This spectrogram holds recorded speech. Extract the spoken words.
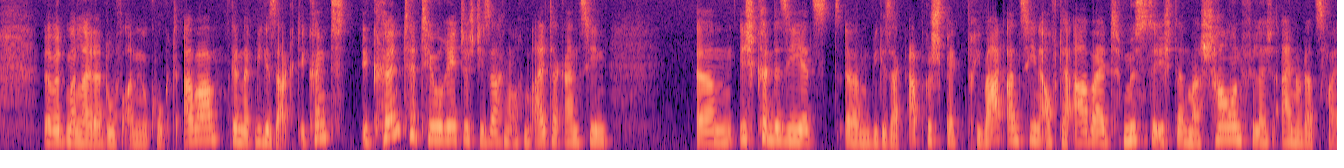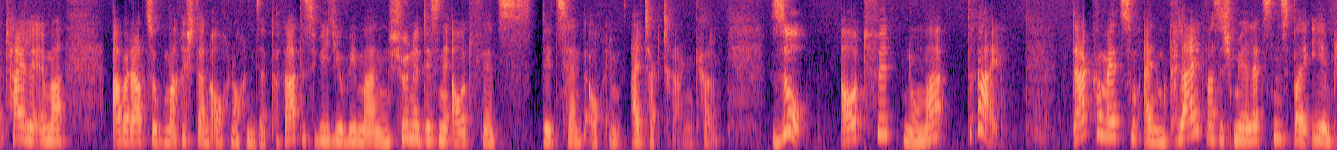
da wird man leider doof angeguckt. Aber wie gesagt, ihr, könnt, ihr könntet theoretisch die Sachen auch im Alltag anziehen. Ähm, ich könnte sie jetzt, ähm, wie gesagt, abgespeckt privat anziehen. Auf der Arbeit müsste ich dann mal schauen, vielleicht ein oder zwei Teile immer. Aber dazu mache ich dann auch noch ein separates Video, wie man schöne Disney-Outfits dezent auch im Alltag tragen kann. So, Outfit Nummer 3. Da kommen wir jetzt zu einem Kleid, was ich mir letztens bei EMP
